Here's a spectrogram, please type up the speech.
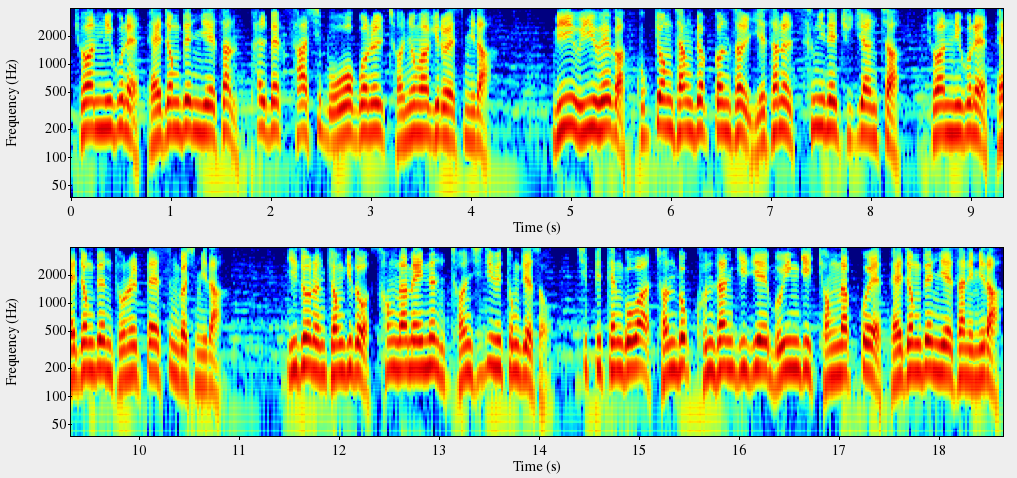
주한미군에 배정된 예산 845억 원을 전용하기로 했습니다. 미 의회가 국경 장벽 건설 예산을 승인해 주지 않자 주한미군에 배정된 돈을 뺏은 것입니다. 이 돈은 경기도 성남에 있는 전시지휘통제소 시피탱고와 전북 군산기지의 무인기 경납고에 배정된 예산입니다.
